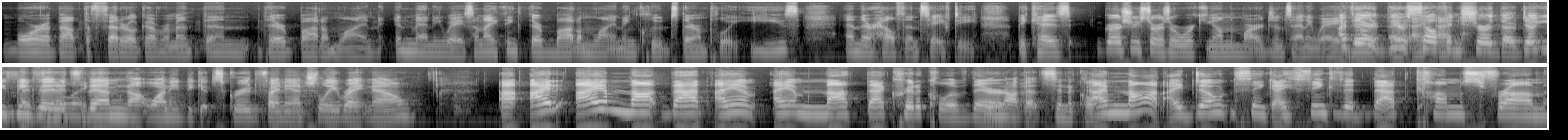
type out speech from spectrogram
more about the federal government than their bottom line in many ways. And I think their bottom line includes their employees and their health and safety because grocery stores are working on the margins anyway. I feel like they're I- I- self-insured, though. Don't you think I that it's like- them not wanting to get screwed financially right now? I, I I am not that I am I am not that critical of their You're not that cynical. I'm not. I don't think. I think that that comes from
